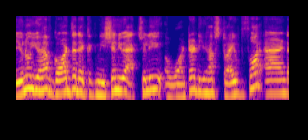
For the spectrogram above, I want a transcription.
you know you have got the recognition you actually wanted you have strived for and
